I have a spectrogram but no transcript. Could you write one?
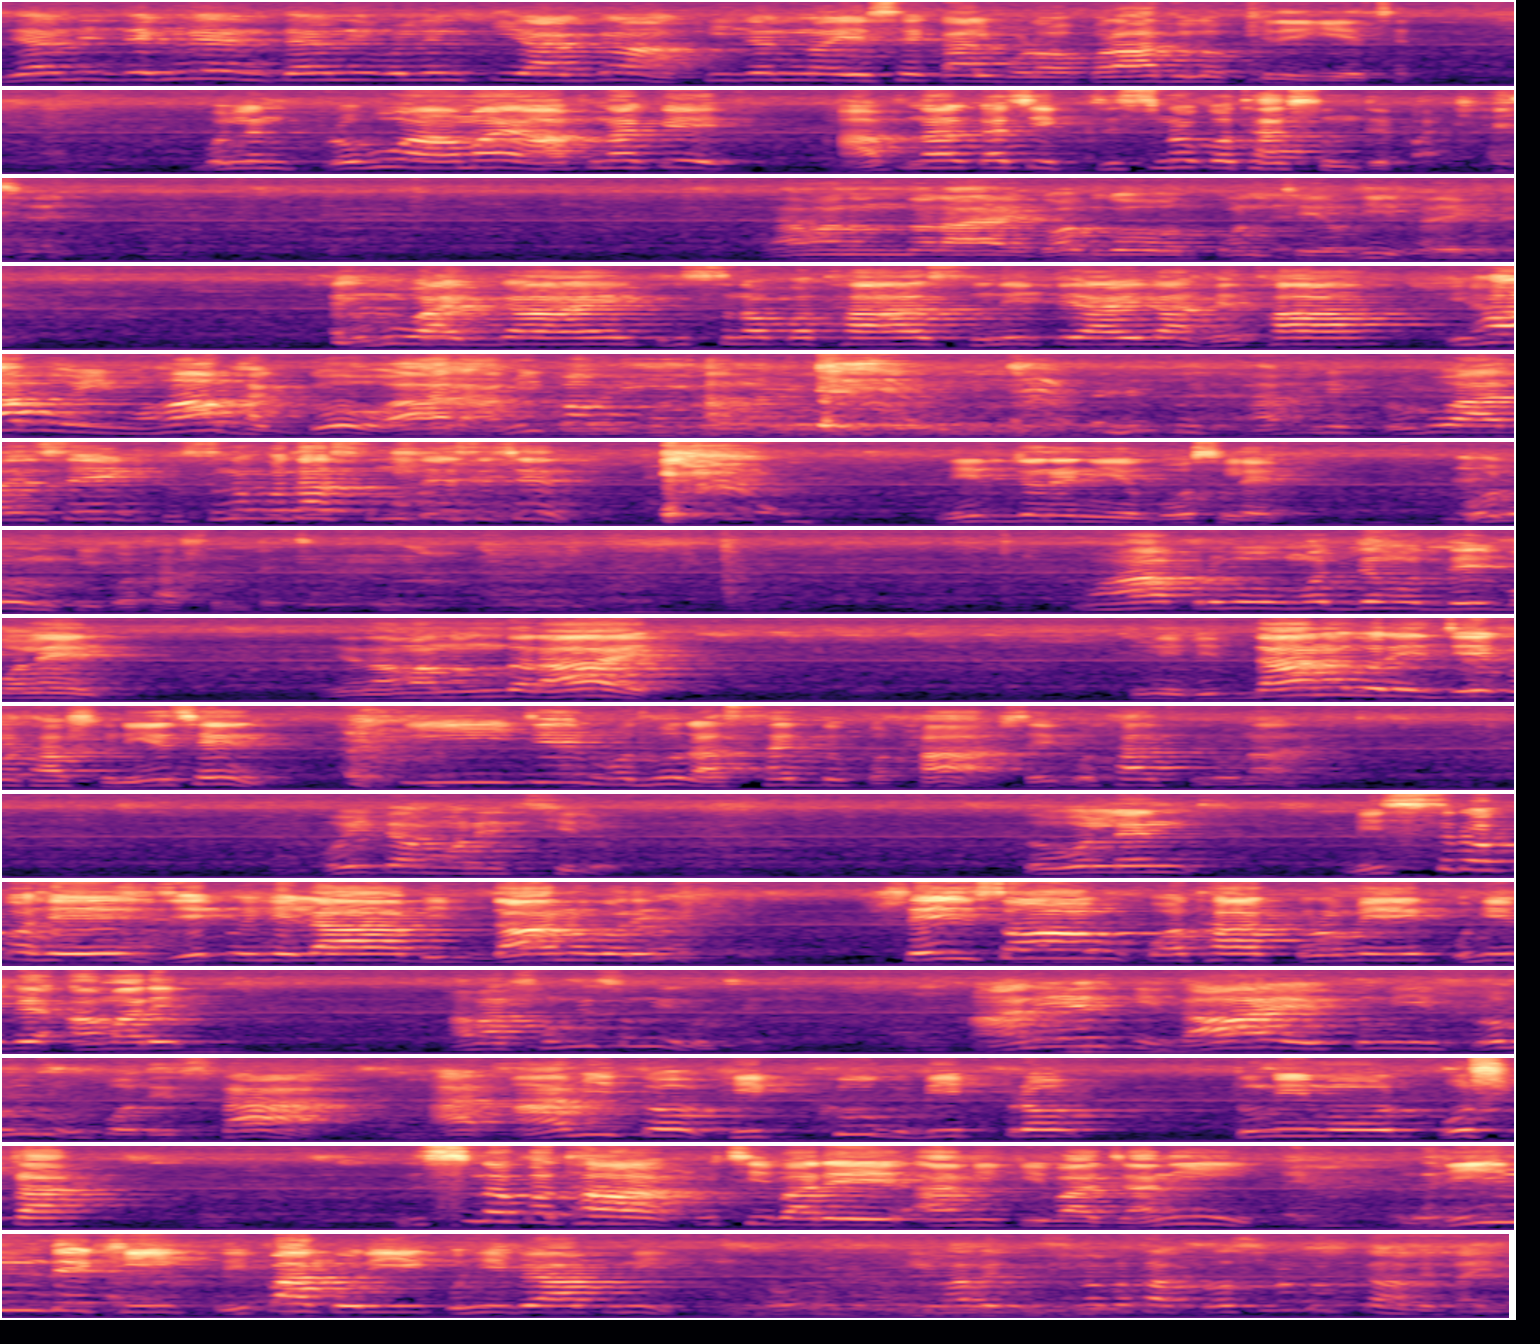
যেমনি দেখলেন, তেমনি বললেন, কি আজ্ঞা, কি জন্য এসে কাল বড় অপরাধ হলো ফিরে গিয়েছেন? বললেন, প্রভু আমায় আপনাকে, আপনার কাছে কৃষ্ণ কথা শুনতে পাঠিয়েছে রামানন্দ রায় গদগদ কণ্ঠে অধীর হয়ে গেলেন। প্রভু আজ্ঞায় কৃষ্ণ কথা শুনিতে আইলা হেথা ইহা বই মহাভাগ্য, আর আমি পাবো কথা আপনি প্রভু আদেশে কৃষ্ণ কথা শুনতে এসেছেন। নির্জনে নিয়ে বসলেন। বলুন কি কথা শুনতে চান? মহাপ্রভু মধ্যে মধ্যেই বলেন, যে রামানন্দ রায়, তিনি বিদ্যানগরে যে কথা শুনিয়েছেন, কি যে মধুর আশ্চাদ্য কথা, সে কথা তুলনা নেই। ওইটা মনে ছিল। তো বললেন, মিশ্র কহে, যে কহিলা বিদ্যানগরে, সেই সব কথা ক্রমে কহিবে আমারে। আমার সঙ্গে সঙ্গে বলছেন, আনের কি দায়? তুমি প্রভুর উপদেষ্টা, আর আমি তো ভিক্ষুক বিপ্র, তুমি মোর পোষ্টা। কৃষ্ণ কথা পুছিবারে আমি কিবা জানি? দিন দেখি কৃপা করি কহিবে আপনি। কীভাবে কৃষ্ণ কথা প্রশ্ন করতে হবে তাই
